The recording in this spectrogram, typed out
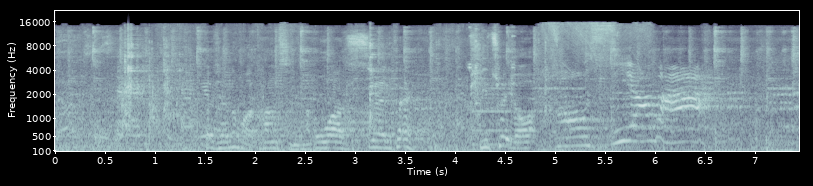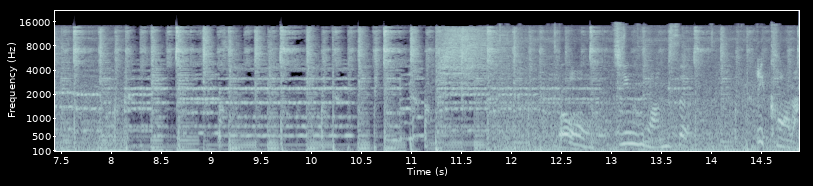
而且弄好汤匙，哇塞，你看。皮脆哦，好香啊！哦，金黄色，一口嘛。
